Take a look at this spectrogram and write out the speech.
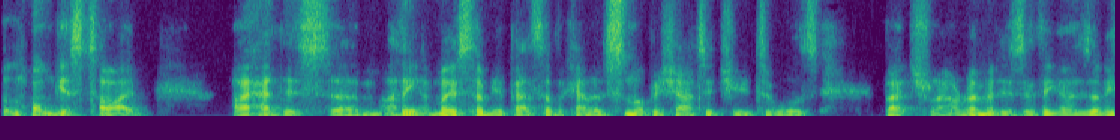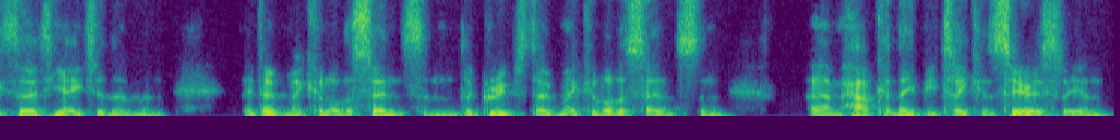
the longest time, I had this. Um, I think most homeopaths have a kind of snobbish attitude towards Bach flower remedies. They think oh, there's only 38 of them and they don't make a lot of sense, and the groups don't make a lot of sense, and um, how can they be taken seriously? And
